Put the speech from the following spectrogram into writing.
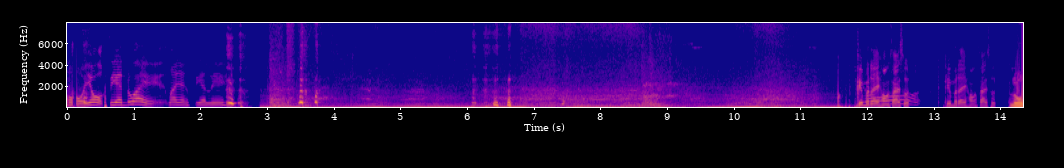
โอ้โหโยกเซียนด้วย มาอย่างเซียนเลย ขึ้นบันไดห้องซ้ายสุด ขึ้นบันไดห้องซ้ายสุด รู้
